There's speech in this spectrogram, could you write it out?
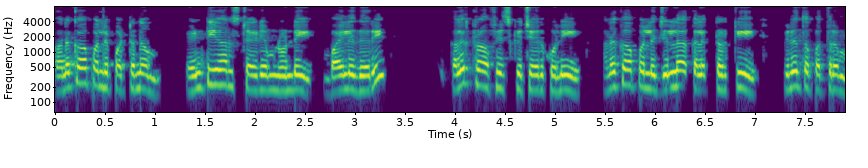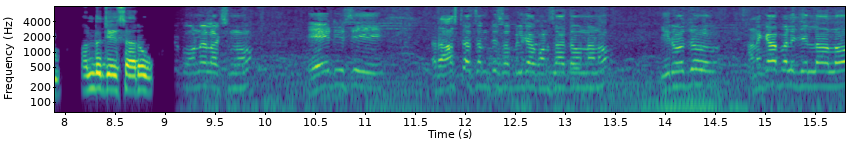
అనకాపల్లి పట్టణం ఎన్టీఆర్ స్టేడియం నుండి బయలుదేరి కలెక్టర్ ఆఫీస్కి చేరుకుని అనకాపల్లి జిల్లా కలెక్టర్కి వినత పత్రం అందజేశారు. కోన ఏఐటిసి రాష్ట్ర సమితి సభ్యులుగా కొనసాగుతూ ఉన్నాను. ఈరోజు అనకాపల్లి జిల్లాలో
